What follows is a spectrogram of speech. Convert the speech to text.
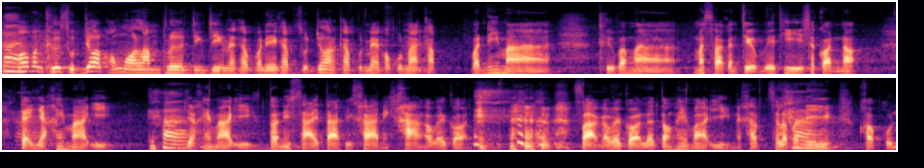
ค่ะเพราะมันคือสุดยอดของหมอลำเพลินจริงๆนะครับวันนี้ครับสุดยอดครับคุณแม่ขอบคุณมากครับ วันนี้มาถือว่ามามาสากันเจิมเวทีสก่อนเนาะแต่อยากให้มาอีกค่ะ อยากให้มาอีก ตอนนี้สายตาพี่ข้าเนี่ยค้างเอาไว้ก่อน ฝากเอาไว้ก่อนแล้วต้องให้มาอีกนะครับสำหรับวันนี้ขอบคุณ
